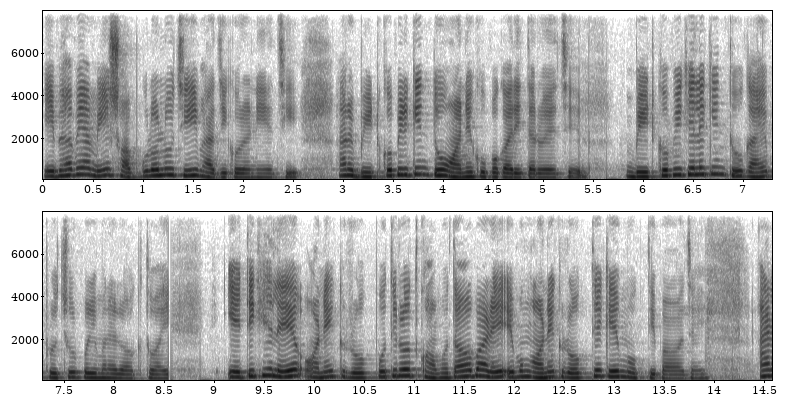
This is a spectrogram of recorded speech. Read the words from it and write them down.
এভাবে আমি সবগুলো লুচি ভাজি করে নিয়েছি। আর বিটকপির কিন্তু অনেক উপকারিতা রয়েছে। বিটকপি খেলে কিন্তু গায়ে প্রচুর পরিমাণে রক্ত হয়। এটি খেলে অনেক রোগ প্রতিরোধ ক্ষমতাও বাড়ে এবং অনেক রোগ থেকে মুক্তি পাওয়া যায়। আর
